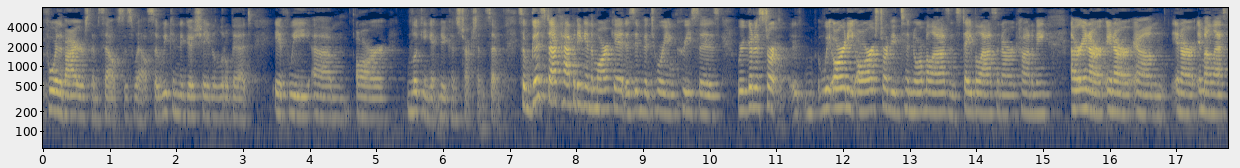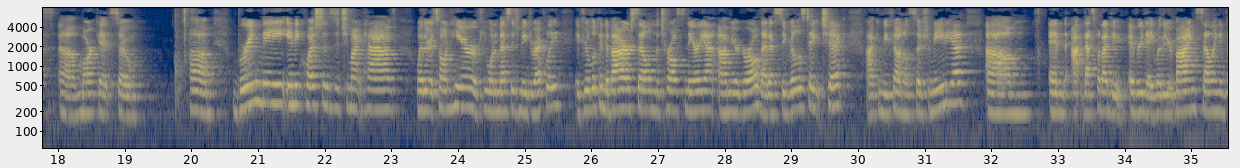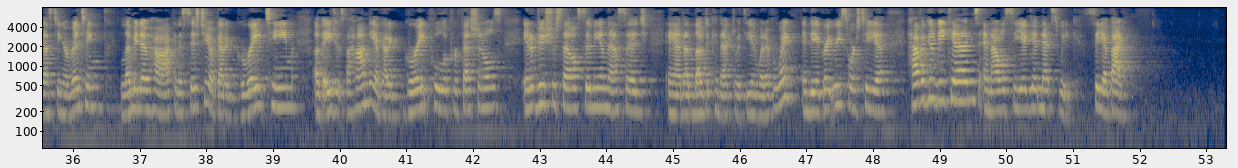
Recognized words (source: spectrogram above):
for the buyers themselves as well, so we can negotiate a little bit if we um, are looking at new construction. So some good stuff happening in the market as inventory increases. We're going to start. We already are starting to normalize and stabilize in our economy or in our in our um, in our MLS uh, market. So um, bring me any questions that you might have. Whether it's on here or if you want to message me directly. If you're looking to buy or sell in the Charleston area, I'm your girl, that SC Real Estate Chick. I can be found on social media. Um, and I, that's what I do every day, whether you're buying, selling, investing, or renting. Let me know how I can assist you. I've got a great team of agents behind me. I've got a great pool of professionals. Introduce yourself, send me a message, and I'd love to connect with you in whatever way and be a great resource to you. Have a good weekend, and I will see you again next week. See ya. Bye.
